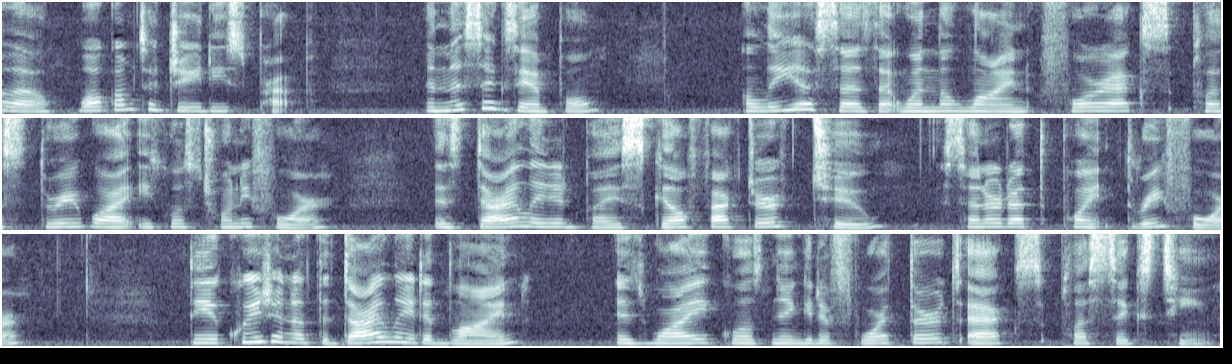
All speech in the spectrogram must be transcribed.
Hello, welcome to JD's Prep. In this example, Aaliyah says that when the line 4x plus 3y equals 24 is dilated by a scale factor of 2, centered at the point 3, 4, the equation of the dilated line is y equals negative 4 thirds x plus 16.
